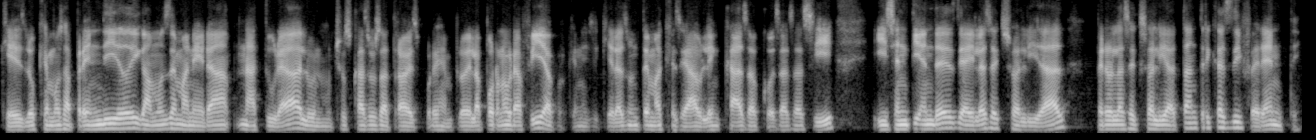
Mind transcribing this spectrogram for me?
que es lo que hemos aprendido, digamos, de manera natural o en muchos casos a través, por ejemplo, de la pornografía, porque ni siquiera es un tema que se hable en casa o cosas así, y se entiende desde ahí la sexualidad, pero la sexualidad tántrica es diferente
